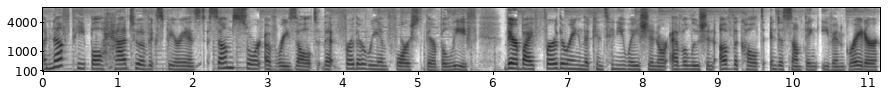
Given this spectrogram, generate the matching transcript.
enough people had to have experienced some sort of result that further reinforced their belief, thereby furthering the continuation or evolution of the cult into something even greater,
